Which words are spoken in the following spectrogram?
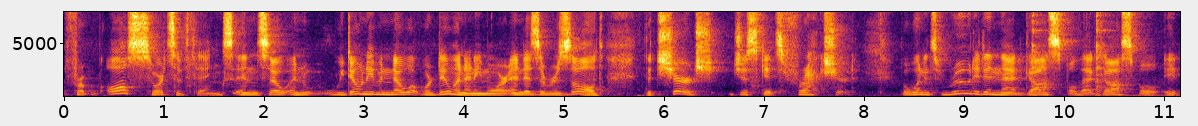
from all sorts of things. And so, and we don't even know what we're doing anymore. And as a result, the church just gets fractured but when it's rooted in that gospel, that gospel, it,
